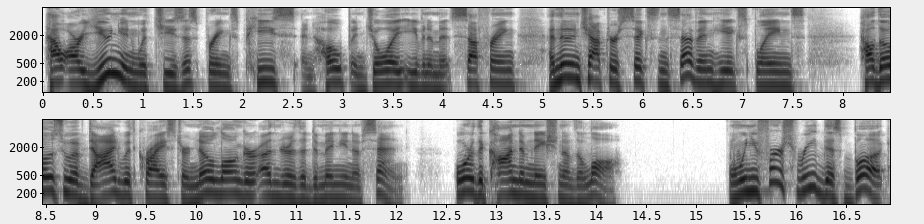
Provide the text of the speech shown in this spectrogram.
how our union with Jesus brings peace and hope and joy even amidst suffering. And then in chapter 6 and 7, he explains how those who have died with Christ are no longer under the dominion of sin or the condemnation of the law. And when you first read this book,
